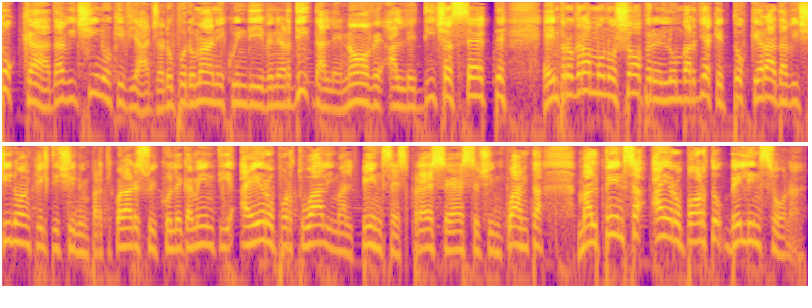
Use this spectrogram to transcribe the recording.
tocca da vicino chi viaggia. Dopodomani, quindi venerdì, dalle 9 alle 17, è in programma uno sciopero in Lombardia che toccherà da vicino anche il Ticino, in particolare sui collegamenti aeroportuali Malpensa Express e S50, Malpensa Aeroporto Bellinzona.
